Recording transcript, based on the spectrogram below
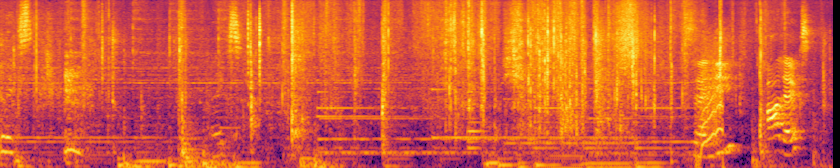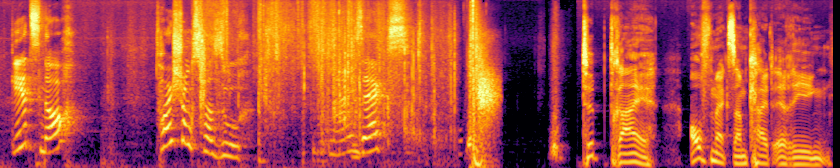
Alex. Alex. Sandy? Alex? Geht's noch? Täuschungsversuch. Nein. Sechs. Tipp 3. Aufmerksamkeit erregen.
